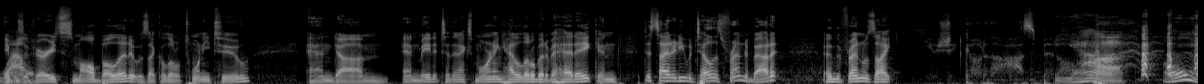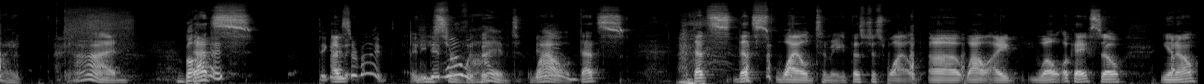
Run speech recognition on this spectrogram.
It was a very small bullet. It was like a little 22 and um, and made it to the next morning, had a little bit of a headache and decided he would tell his friend about it. And the friend was like, "You should go to the hospital." Yeah. Oh my god. But That's the guy I mean, survived and he, he did well with it. survived. Wow, that's that's that's wild to me. That's just wild. Uh, wow. I well, okay. So you know,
